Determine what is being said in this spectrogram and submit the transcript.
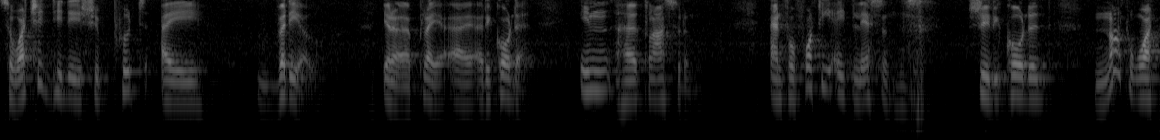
So what she did is she put a video, you know, a a, a recorder in her classroom. And for 48 lessons, she recorded not what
